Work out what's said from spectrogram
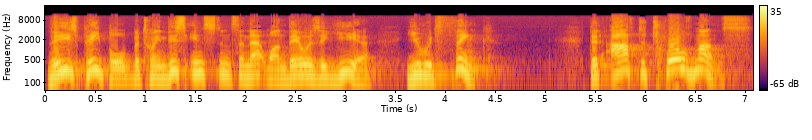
These people, between this instance and that one, there was a year. You would think that after 12 months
